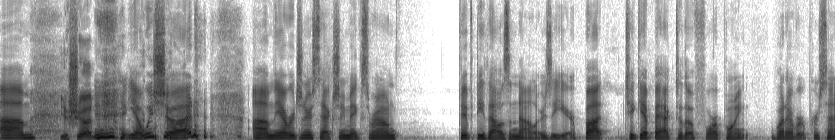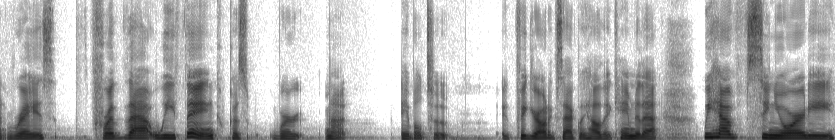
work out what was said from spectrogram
Um, You should. yeah, we should. um, the average nurse actually makes around fifty thousand dollars a year. But to get back to the four point whatever percent raise, for that we think because we're not able to figure out exactly how they came to that. We have seniority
